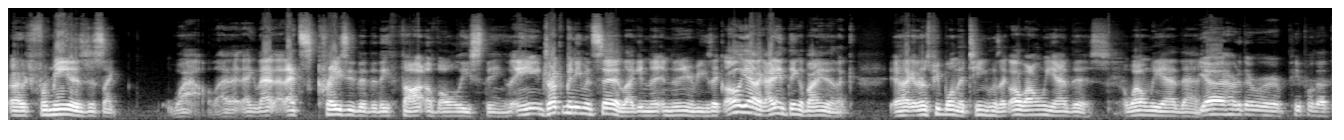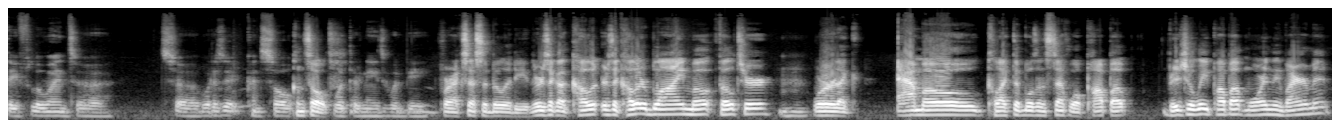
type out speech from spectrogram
uh, for me it's just like wow like that that's crazy that they thought of all these things and druckmann even said like in the, in the interview he's like oh yeah like i didn't think about anything like yeah, like there's people on the team who's like oh why don't we add this why don't we add that Yeah, I heard there were people that they flew in to, to what is it? Consult. consult What their needs would be. for accessibility there's like a color there's a colorblind mo- filter Mhm. where like ammo collectibles and stuff will pop up visually pop up more in the environment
